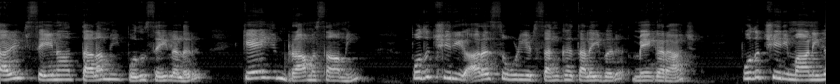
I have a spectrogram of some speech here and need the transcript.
தலித் சேனா தலைமை பொதுச் செயலாளர் கே எம் ராமசாமி புதுச்சேரி அரசு ஊழியர் சங்க தலைவர் மேகராஜ் புதுச்சேரி மாநில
